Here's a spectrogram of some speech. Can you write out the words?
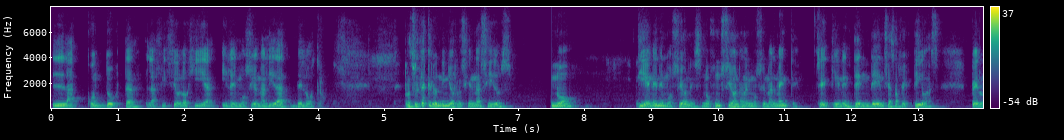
la conducta, la fisiología y la emocionalidad del otro. Resulta que los niños recién nacidos no tienen emociones, no funcionan emocionalmente, ¿sí? tienen tendencias afectivas, pero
